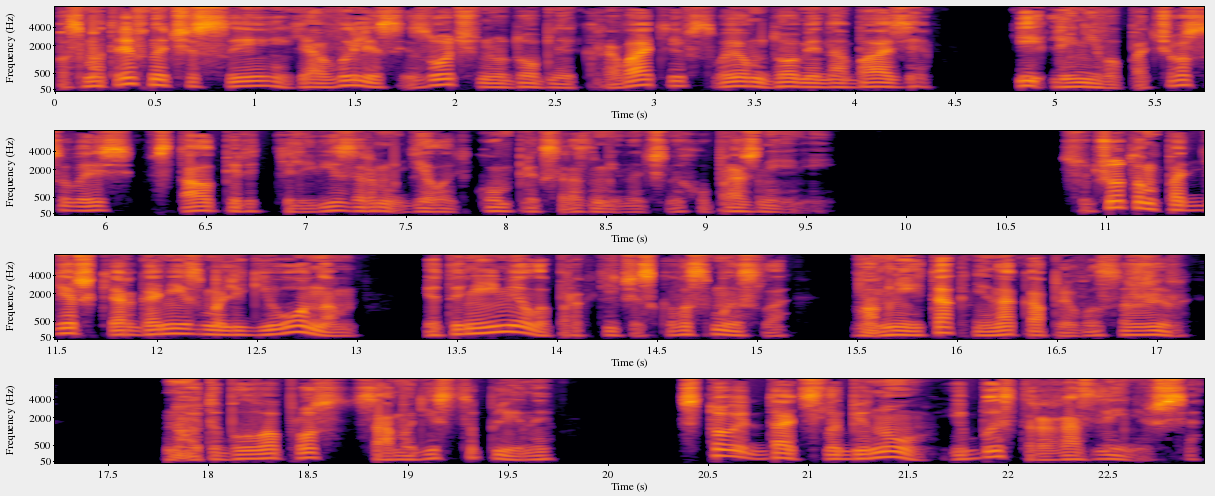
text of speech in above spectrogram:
Посмотрев на часы, я вылез из очень удобной кровати в своем доме на базе и, лениво почесываясь, встал перед телевизором делать комплекс разминочных упражнений. С учетом поддержки организма легионом это не имело практического смысла. Во мне и так не накапливался жир. Но это был вопрос самодисциплины. Стоит дать слабину, и быстро разленишься,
